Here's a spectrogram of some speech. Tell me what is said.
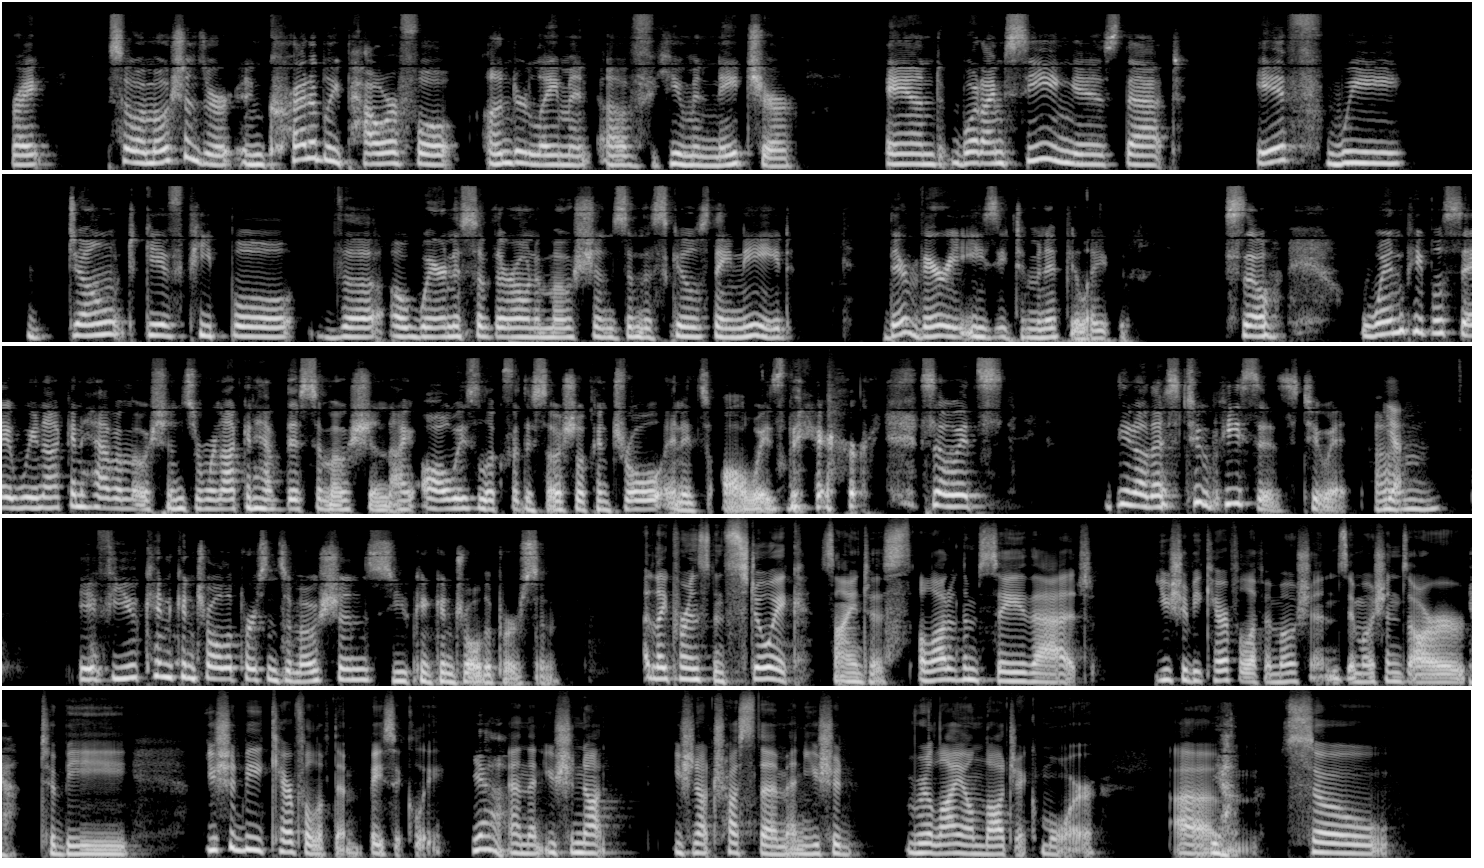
right? So emotions are incredibly powerful underlayment of human nature. And what I'm seeing is that if we don't give people the awareness of their own emotions and the skills they need, they're very easy to manipulate. So when people say we're not going to have emotions or we're not going to have this emotion, I always look for the social control and it's always there. so it's, you know, there's two pieces to it. Yeah. Um, if you can control a person's emotions, you can control the person like for instance stoic scientists a lot of them say that you should be careful of emotions emotions are yeah. to be you should be careful of them basically yeah and that you should not you should not trust them and you should rely on logic more um, yeah. so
